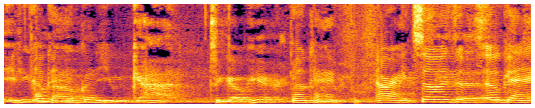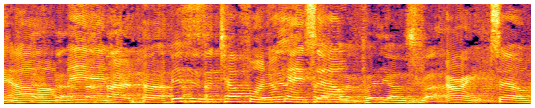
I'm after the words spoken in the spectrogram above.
if you come to Oakland, you got to go here. Okay. All right. So See this, a okay. this. Oh man, this is a tough one. Okay. It tough So I'm putting you on the spot. all right. So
